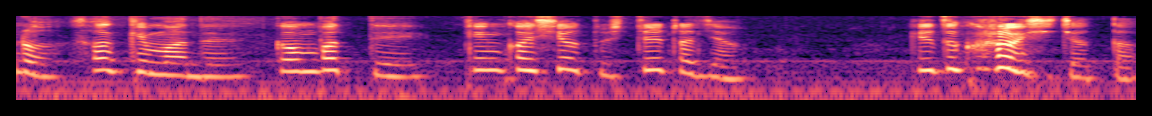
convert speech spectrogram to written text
り黒さっきまで頑張って喧嘩しようとしてたじゃん。毛づくろいしちゃった。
